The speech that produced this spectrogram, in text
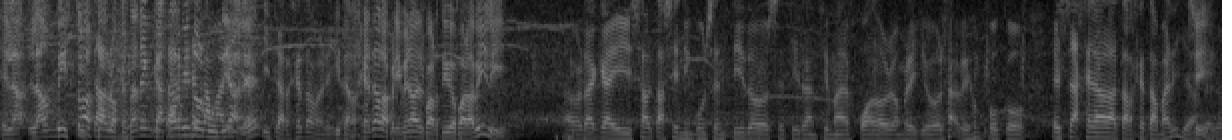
La, la han visto Y hasta los que están en Qatar viendo el Mundial, ¿eh? Y tarjeta amarilla. Y tarjeta la primera del partido para Billy. La verdad que ahí salta sin ningún sentido, se tira encima del jugador. Hombre, yo la veo un poco exagerada la tarjeta amarilla. Sí. pero-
